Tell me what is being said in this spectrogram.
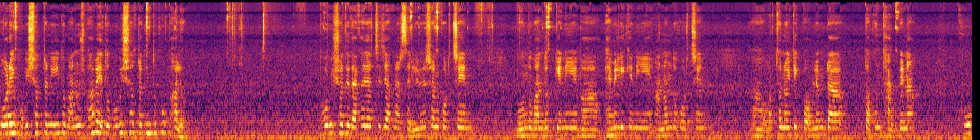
পরে ভবিষ্যৎটা নিয়েই তো মানুষ ভাবে, তো ভবিষ্যৎটা কিন্তু খুব ভালো। ভবিষ্যতে দেখা যাচ্ছে যে আপনার সেলিব্রেশন করছেন বন্ধু বান্ধবকে নিয়ে বা ফ্যামিলিকে নিয়ে আনন্দ করছেন অর্থনৈতিক প্রবলেমটা তখন থাকবে না। খুব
